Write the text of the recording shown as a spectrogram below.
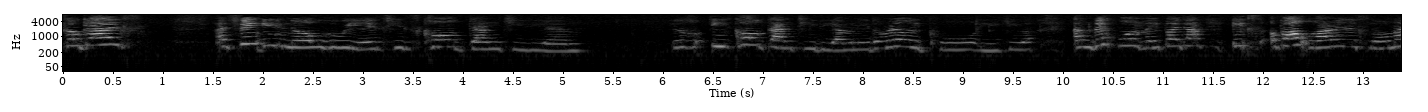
So, guys, I think you know who he is. He's called Dan TDM. He's, he's called Dan TDM, and he's a really cool YouTuber. And this one made by Dan, it's about Larry the Snowman,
